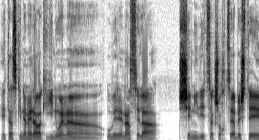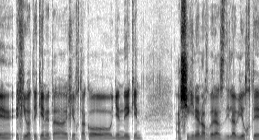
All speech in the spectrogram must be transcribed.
Eta azkenean erabaki ginuen, uh, uberena zela senidetzak sortzea beste egi batekin eta egi hortako jendeekin. Hasi ginen hor beraz dila bi urte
